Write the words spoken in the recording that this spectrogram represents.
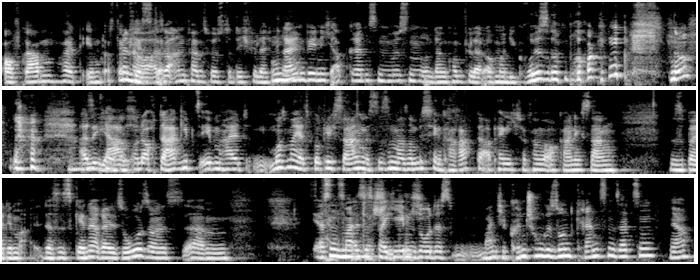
Aufgaben halt eben aus der genau, Kiste. also anfangs wirst du dich vielleicht ein mhm. klein wenig abgrenzen müssen und dann kommt vielleicht auch mal die größeren Brocken. ne? Also ja, und auch da gibt's eben halt, muss man jetzt wirklich sagen, das ist immer so ein bisschen charakterabhängig, da können wir auch gar nicht sagen, das ist bei dem, das ist generell so, sondern es, ähm, erstens mal ist es bei jedem so, dass manche können schon gesund Grenzen setzen, ja,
